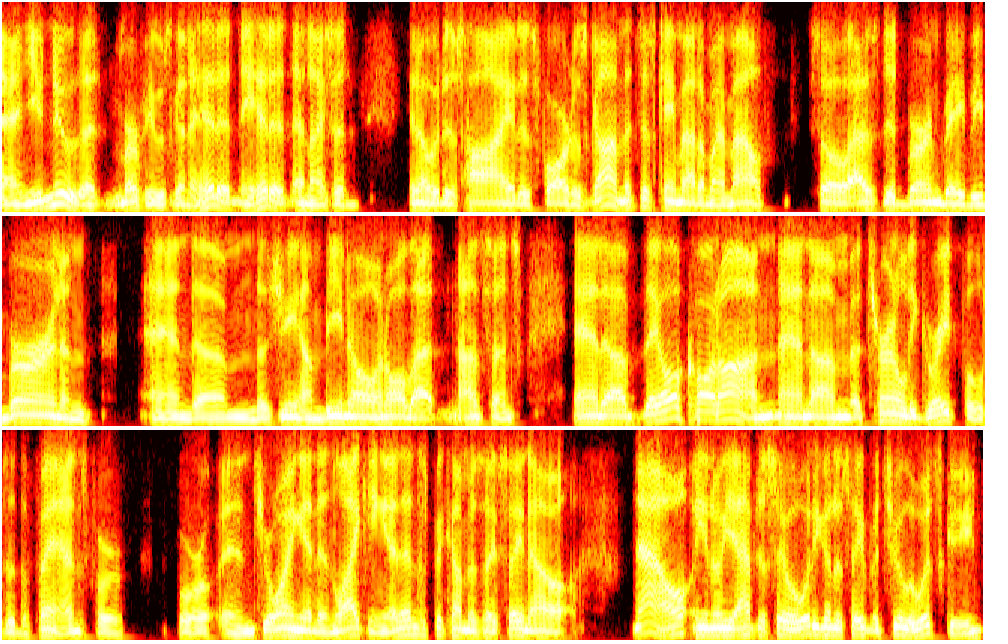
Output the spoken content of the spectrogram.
and you knew that Murphy was going to hit it, and he hit it. And I said, you know, it is high, it is far, it is gone. That just came out of my mouth. So as did Burn Baby Burn and and um, the Giambino and all that nonsense. And uh, they all caught on, and I'm eternally grateful to the fans for for enjoying it and liking it. And it's become, as I say now, now you know you have to say, well, what are you going to say for Tulowitzki?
